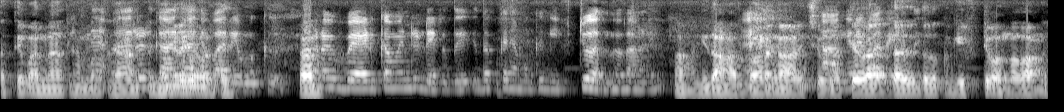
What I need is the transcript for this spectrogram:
സത്യം പറഞ്ഞാൽ നമ്മൾ ഞാൻ മേടിക്കാൻ വേണ്ടി ഇടരുത്. ഇതൊക്കെ നമുക്ക് ഗിഫ്റ്റ് വന്നതാണ്. ആ ഇത് ആർഭാടം കാണിച്ചു. മറ്റേത് ഇതൊക്കെ ഗിഫ്റ്റ് വന്നതാണ്.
